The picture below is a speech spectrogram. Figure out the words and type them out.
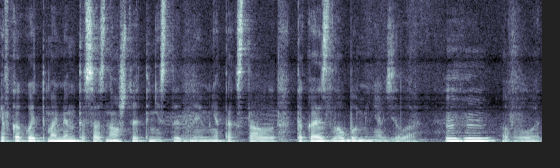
Я в какой-то момент осознал, что это не стыдно, и мне так стало, такая злоба меня взяла. Угу. Вот.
